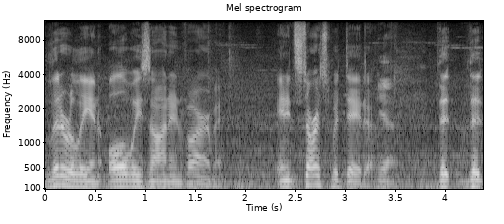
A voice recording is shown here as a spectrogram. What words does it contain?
literally an always on environment and it starts with data. Yeah. The, the,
